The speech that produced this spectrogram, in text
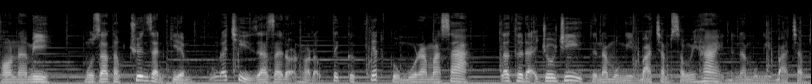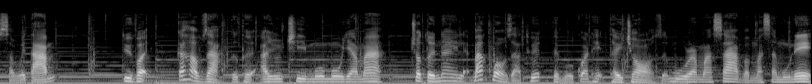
Honami, một gia tộc chuyên rèn kiếm, cũng đã chỉ ra giai đoạn hoạt động tích cực nhất của Muramasa là thời đại Joji từ năm 1362 đến năm 1368. Tuy vậy, các học giả từ thời Ayuchi Momoyama cho tới nay lại bác bỏ giả thuyết về mối quan hệ thầy trò giữa Muramasa và Masamune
